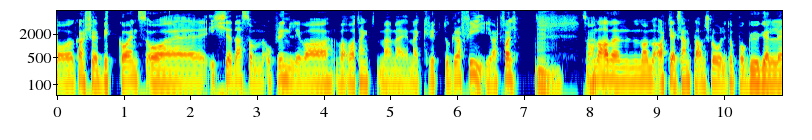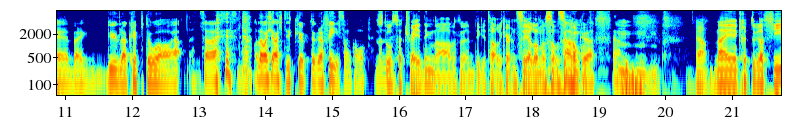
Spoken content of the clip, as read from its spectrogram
og kanskje bitcoins, og eh, ikke det som opprinnelig var, var, var tenkt med, med, med kryptografi, i hvert fall. Så han hadde en, noen artige eksempler. Han slo litt opp på Google, eh, bare googla krypto, og, ja. så, og det var ikke alltid kryptografi som kom opp. men- stort sett trading da, av digital currency eller noe sånt som kom opp. Akkurat, ja. Mm, mm, mm. Ja. Nei, kryptografi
